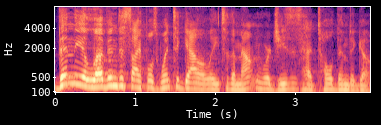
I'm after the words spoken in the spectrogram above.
Then the 11 disciples went to Galilee to the mountain where Jesus had told them to go.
